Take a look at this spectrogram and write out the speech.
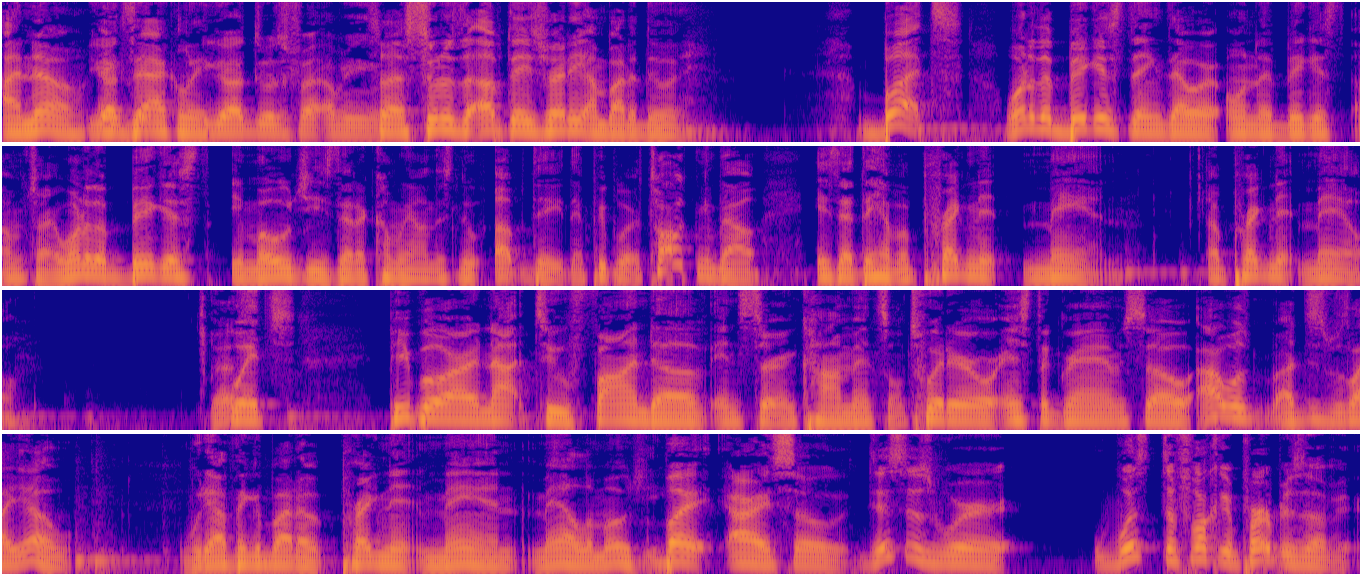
I know You gotta do- exactly. you gotta do it. As fast. I mean, So as soon as the update's ready, I'm about to do it. But one of the biggest things that were on the biggest, I'm sorry, one of the biggest emojis that are coming out in this new update that people are talking about is that they have a pregnant man, a pregnant male, That's- which people are not too fond of in certain comments on Twitter or Instagram. So I was, I just was like, yo, what do y'all think about a pregnant man male emoji? but all right. So this is where. What's the fucking purpose of it?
